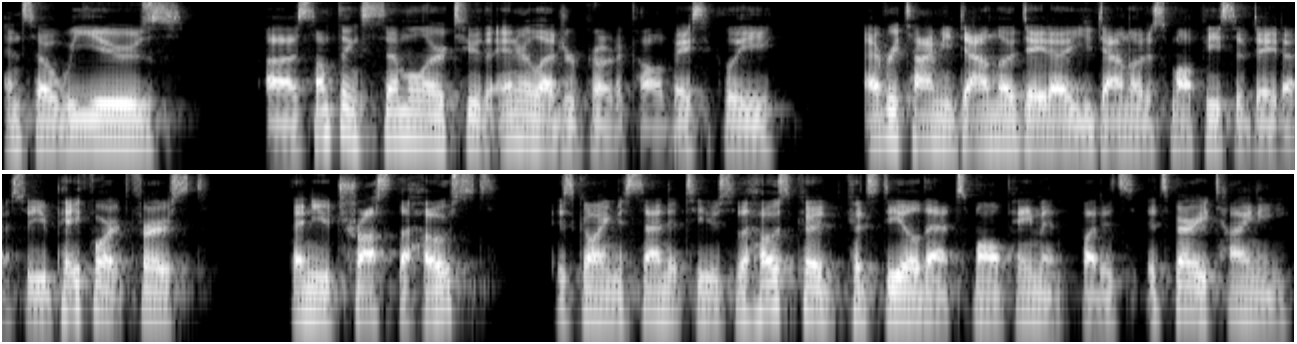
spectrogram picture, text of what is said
And so we use uh, something similar to the Interledger protocol. Basically, every time you download data, you download a small piece of data. So you pay for it first, then you trust the host is going to send it to you. So the host could could steal that small payment, but it's it's very tiny.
